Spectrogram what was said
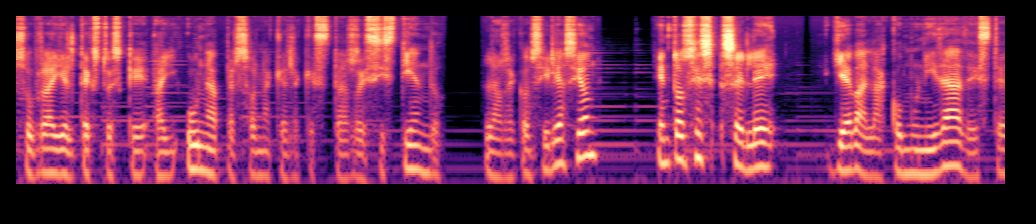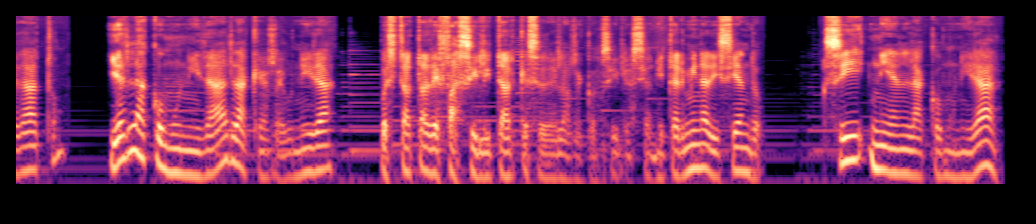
subraya el texto es que hay una persona que es la que está resistiendo la reconciliación, entonces se le lleva a la comunidad este dato y es la comunidad la que reunida pues trata de facilitar que se dé la reconciliación. Y termina diciendo, si ni en la comunidad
